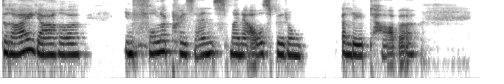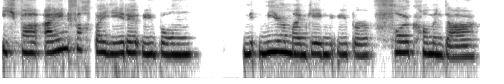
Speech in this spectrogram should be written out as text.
drei Jahre in voller Präsenz meine Ausbildung erlebt habe. Ich war einfach bei jeder Übung mit mir meinem Gegenüber vollkommen da.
